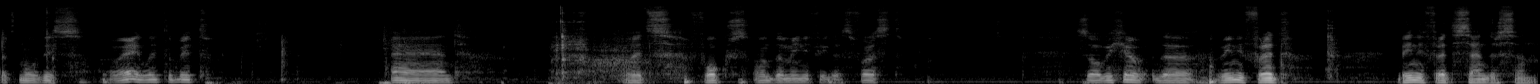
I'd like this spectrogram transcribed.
let's move this away a little bit. And let's focus on the minifigures first. So we have the Winifred Winifred Sanderson.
